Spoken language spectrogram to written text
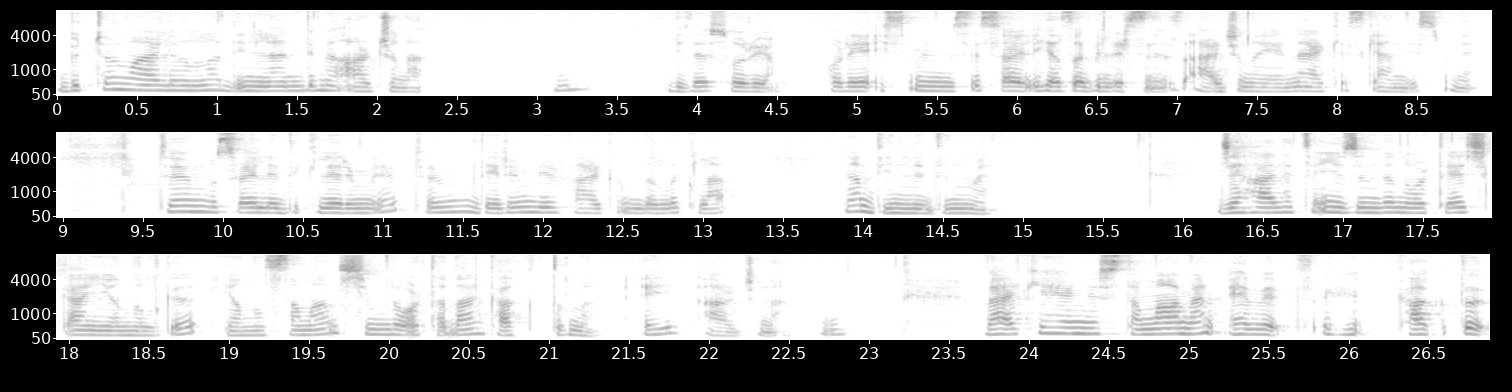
bütün varlığınla dinlendi mi Arjuna? Bize soruyor. Oraya isminizi söyle yazabilirsiniz. Arjuna yerine herkes kendi ismini. Tüm bu söylediklerimi tüm derin bir farkındalıkla ya dinledin mi? Cehaletin yüzünden ortaya çıkan yanılgı, yanılsaman şimdi ortadan kalktı mı? Ey Arjuna. Belki henüz tamamen evet kalktı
